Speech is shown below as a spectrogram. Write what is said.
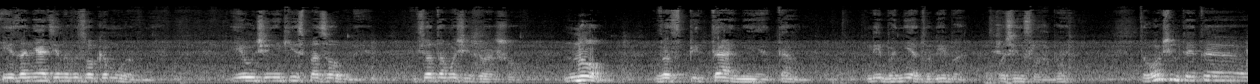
и занятия на высоком уровне, и ученики способные, и все там очень хорошо. Но воспитание там либо нету, либо очень слабое, то, в общем-то, это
